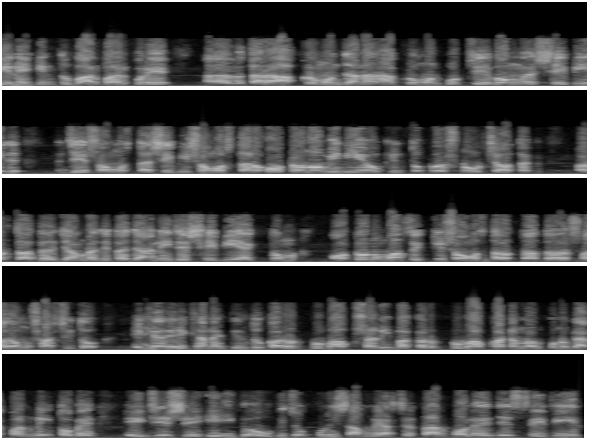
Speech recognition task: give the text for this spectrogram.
টেনে কিন্তু বারবার করে তারা আক্রমণ জানা আক্রমণ করছে এবং সেবির যে সংস্থা সেবি সংস্থার অটোনমি নিয়েও কিন্তু প্রশ্ন উঠছে। অর্থাৎ অর্থাৎ আমরা যেটা জানি যে সেবি একদম অটোনোমাস একটি সংস্থা অর্থাৎ স্বয়ং শাসিত এখানে এখানে কিন্তু কারোর প্রভাবশালী বা কারোর প্রভাব খাটানোর কোনো ব্যাপার নেই। তবে এই যে এই অভিযোগগুলি সামনে আসছে তার ফলে যে সেবির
